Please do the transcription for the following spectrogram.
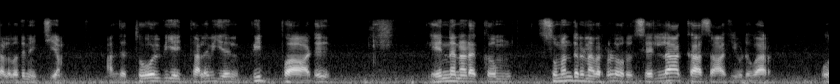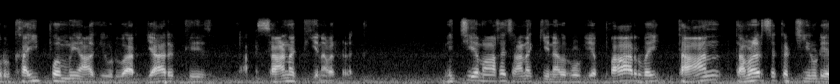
தழுவது நிச்சயம். அந்த தோல்வியை தழுவியதன் பிற்பாடு என்ன நடக்கும்? சுமந்திரன் அவர்கள் ஒரு செல்லா காசு ஆகிவிடுவார் ஒரு கைப்பம்மை ஆகிவிடுவார். யாருக்கு? சாணக்கியன் அவர்களுக்கு நிச்சயமாக சாணக்கியன் அவர்களுடைய பார்வை தான் தமிழரசு கட்சியினுடைய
